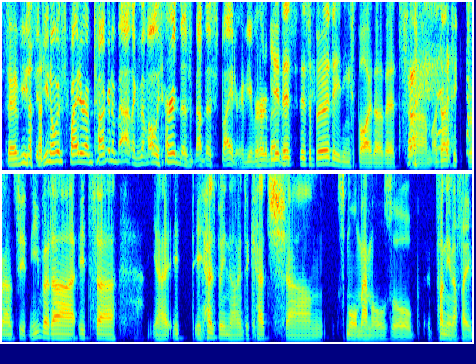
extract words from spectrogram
so have you do you know what spider I'm talking about? Like, I've always heard this about this spider. Have you ever heard about? Yeah, this? there's there's a bird eating spider that um, I don't think it's around Sydney, but uh, it's uh, yeah, it it has been known to catch um, small mammals, or funny enough, they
